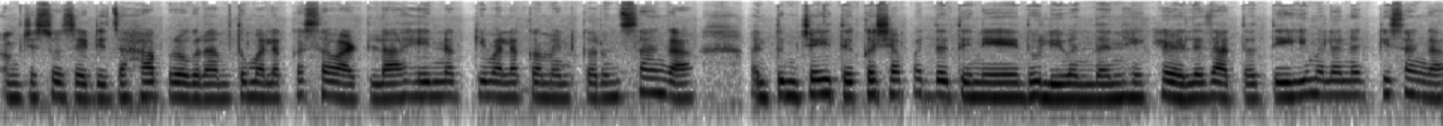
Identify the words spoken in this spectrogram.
आमच्या सोसायटीचा हा प्रोग्राम तुम्हाला कसा वाटला हे नक्की मला कमेंट करून सांगा. आणि तुमच्या इथे कशा पद्धतीने धुलीवंदन हे खेळलं जातं तेही मला नक्की सांगा.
